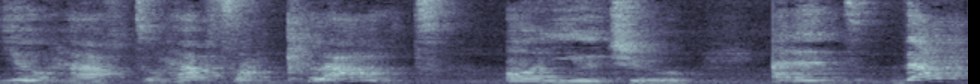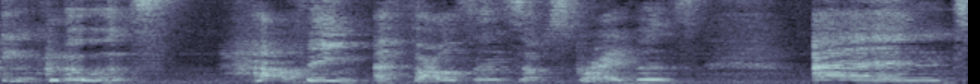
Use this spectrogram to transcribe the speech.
you have to have some clout on YouTube. And that includes having a thousand subscribers and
